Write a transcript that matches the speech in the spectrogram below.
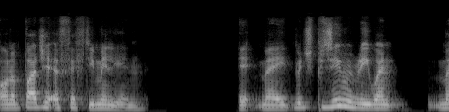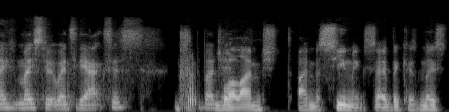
on a budget of fifty million, it made, which presumably went most most of it went to the actors. The budget. Well, I'm I'm assuming so because most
